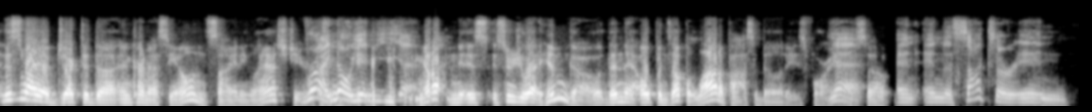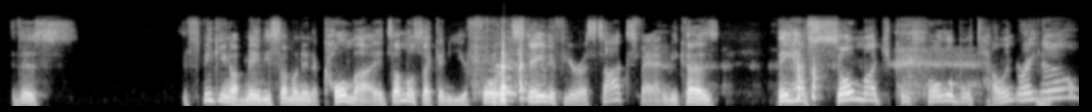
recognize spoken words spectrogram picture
this is why I objected to Encarnacion signing last year. Right, no, yeah, it gets him yeah, up, right. and as, as soon as you let him go, then that opens up a lot of possibilities for him. Yeah. So and and the Sox are in this. Speaking of maybe someone in a coma, it's almost like a euphoric state if you're a Sox fan because they have so much controllable talent right now,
